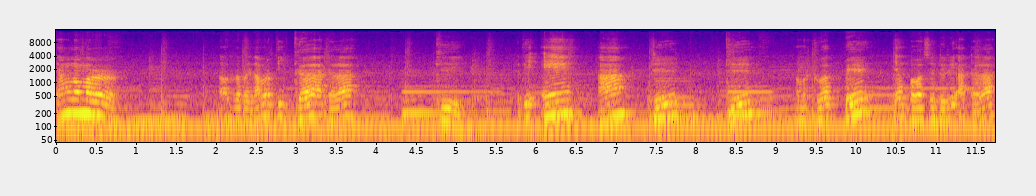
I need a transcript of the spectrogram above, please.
yang nomor nomor berapa nomor 3 adalah G jadi E A D G nomor 2 B yang bawah sendiri adalah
